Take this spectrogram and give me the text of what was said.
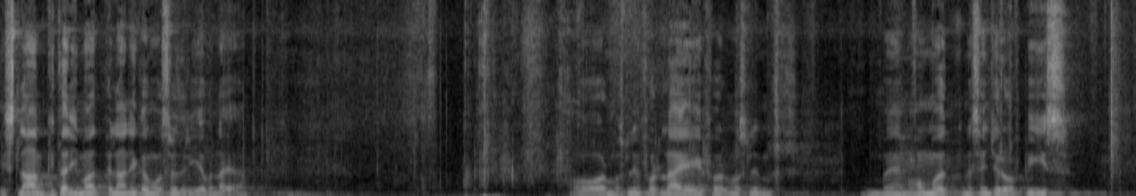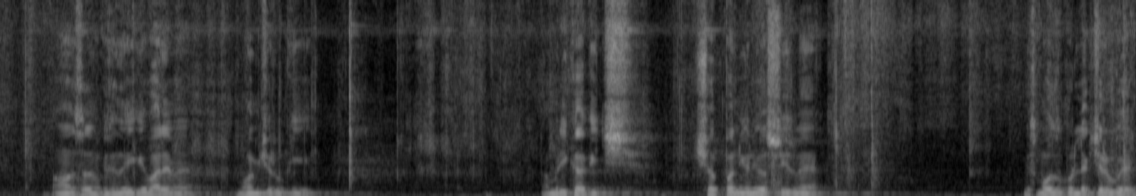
اسلام کی تعلیمات پھیلانے کا مؤثر ذریعہ بنایا۔ اور مسلم فار لائف، اور مسلم میں محمد میسنجر آف پیس وسلم کی زندگی کے بارے میں مہم شروع کی۔ امریکہ کی چھپن یونیورسٹیز میں اس موضوع پر لیکچر ہوئے۔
